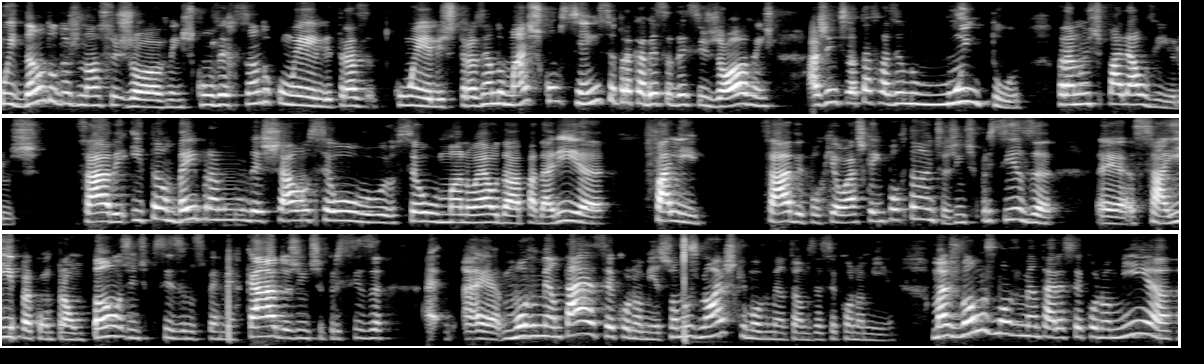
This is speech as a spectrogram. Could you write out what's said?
cuidando dos nossos jovens, conversando com, ele, com eles, trazendo mais consciência para a cabeça desses jovens, a gente já está fazendo muito para não espalhar o vírus sabe? E também para não deixar o seu, o seu Manuel da padaria falir, sabe? Porque eu acho que é importante, a gente precisa é, sair para comprar um pão, a gente precisa ir no supermercado, a gente precisa é, é, movimentar essa economia. Somos nós que movimentamos essa economia. Mas vamos movimentar essa economia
